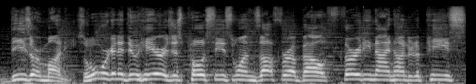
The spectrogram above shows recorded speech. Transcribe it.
these are money. So what we're going to do here is just post these ones up for about 3,900 a piece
